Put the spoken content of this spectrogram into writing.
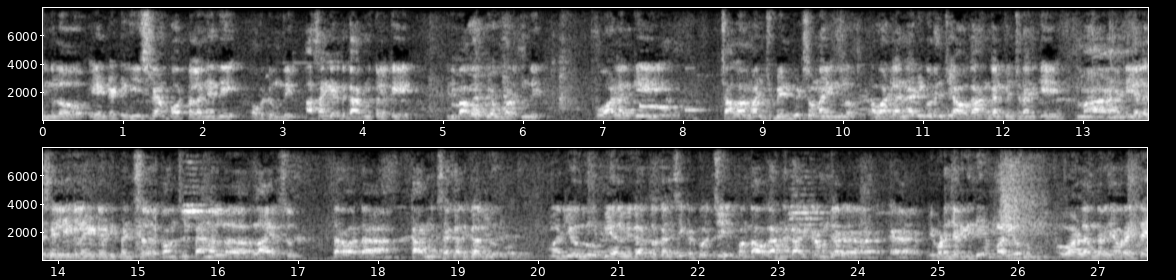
ఇందులో ఏంటంటే ఈ శ్రామ్ పోర్టల్ అనేది ఒకటి ఉంది. అసంఘటిత కార్మికులకి ఇది బాగా ఉపయోగపడుతుంది. వాళ్ళకి చాలా మంచి బెనిఫిట్స్ ఉన్నాయి ఇందులో. వాటిలన్నిటి గురించి అవగాహన కల్పించడానికి మా DLSA legal aid defence counsel panel lawyers తర్వాత కార్మిక శాఖ అధికారులు మరియు పిఎల్వి గారితో కలిసి ఇక్కడికి వచ్చి కొంత అవగాహన కార్యక్రమం జర ఇవ్వడం జరిగింది. మరియు వాళ్ళందరూ ఎవరైతే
